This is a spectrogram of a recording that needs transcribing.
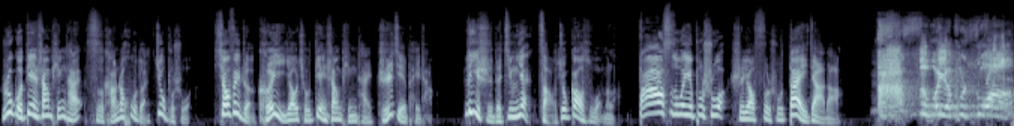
如果电商平台死扛着护短就不说。消费者可以要求电商平台直接赔偿。历史的经验早就告诉我们了，打死我也不说是要付出代价的。打死我也不说。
